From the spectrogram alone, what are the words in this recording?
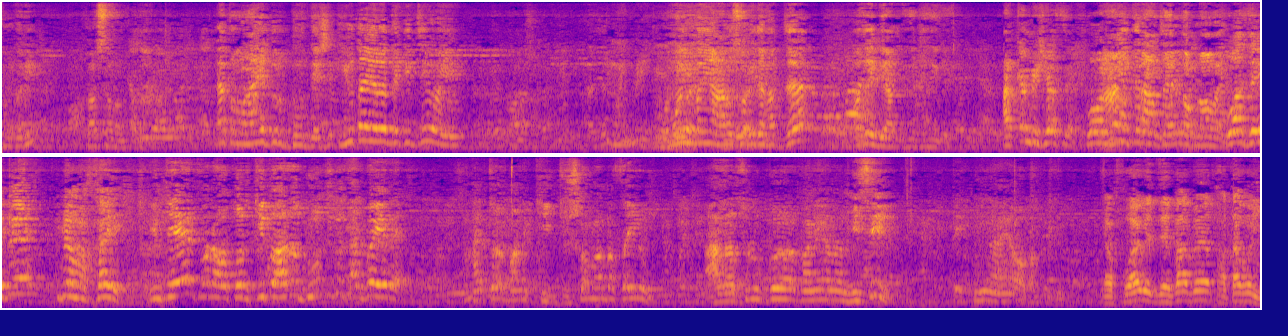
ফোন করি পার্সোনাল কথা এত মায়ের দূর দূর দেশে। ইউতা এরা দেখিছি ওই মই ভাই আরও ছবি দেখাচ্ছে অজয় বিয়া দিতে দিকে আটকান বিষয় আছে? লগ্ন হয় ওয়া যাইবে? ইবে কিন্তু এরপরে অত কি তো আরও দূর দিকে থাকবে এরে। হয়তো মানে কি দুঃসময় বাসাই আল্লাহ সুলুক মানে মিছিল। এই নাই অবাক হয়ে ফুয়াবে যেভাবে কথা কই।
